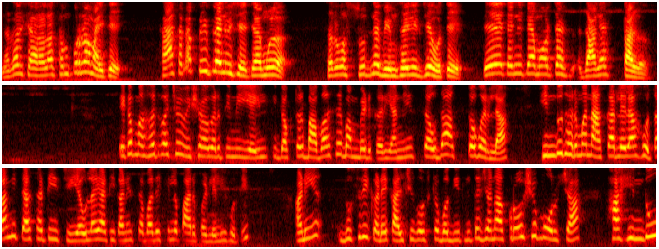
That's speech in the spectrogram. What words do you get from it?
नगर शहराला संपूर्ण माहिती आहे. का हा सगळा प्री प्लॅन विषय त्यामुळं सर्व सुज्ञ भीमसैनिक जे होते ते त्यांनी त्या मोर्चात जाण्यास टाळलं. एका महत्त्वाच्या विषयावरती मी येईल की डॉक्टर बाबासाहेब आंबेडकर यांनी चौदा ऑक्टोबरला हिंदू धर्म नाकारलेला होता आणि त्यासाठीची येवला या ठिकाणी सभा देखील पार पडलेली होती. आणि दुसरीकडे कालची गोष्ट बघितली तर जनआक्रोश मोर्चा हा हिंदू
